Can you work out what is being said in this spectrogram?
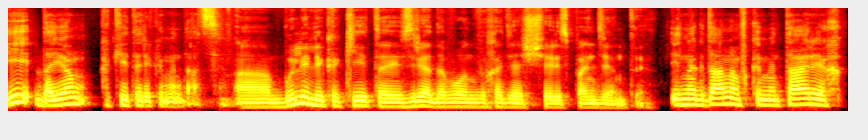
и даем какие-то рекомендации. А были ли какие-то из ряда вон выходящие респонденты? Иногда нам в комментариях,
